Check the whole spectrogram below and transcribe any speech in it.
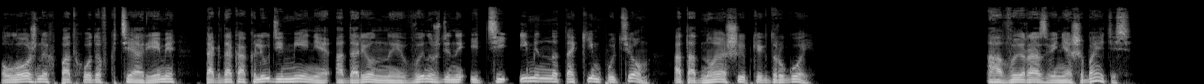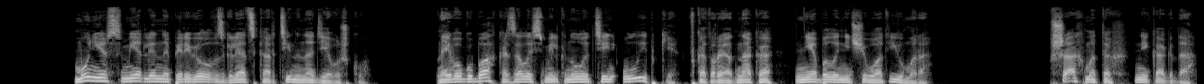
ложных подходов к теореме, тогда как люди менее одаренные вынуждены идти именно таким путем, от одной ошибки к другой. А вы разве не ошибаетесь? Муниес медленно перевел взгляд с картины на девушку. На его губах, казалось, мелькнула тень улыбки, в которой, однако, не было ничего от юмора. В шахматах никогда.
